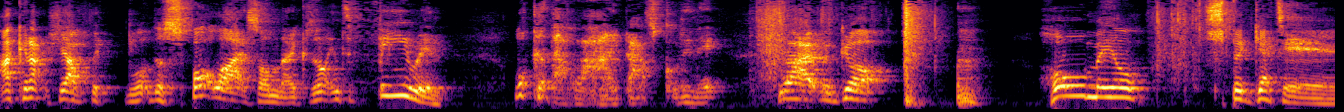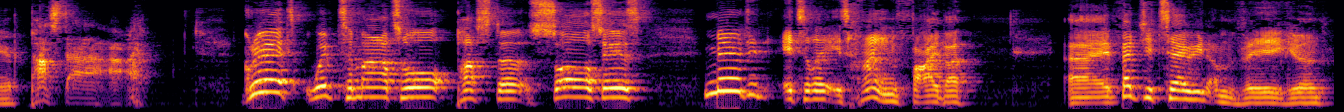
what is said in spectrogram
I can actually have the, the spotlights on there because they're not interfering. Look at that light, that's good in it. Right, we've got wholemeal spaghetti pasta. Great with tomato pasta sauces. Made in Italy, it's high in fibre. Uh, vegetarian and vegan.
